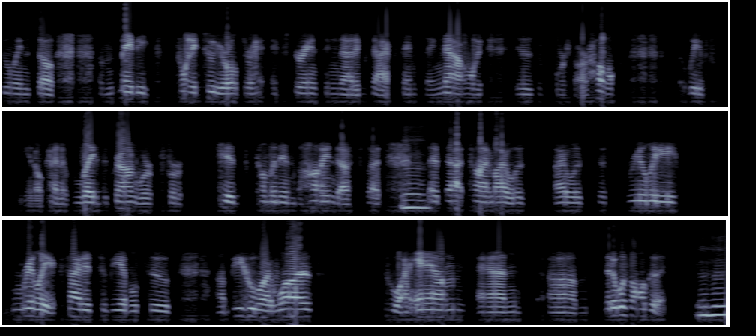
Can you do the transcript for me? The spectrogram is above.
doing. So um, maybe 22 year olds are experiencing that exact same thing now, which is of course our hope that we've you know kind of laid the groundwork for kids coming in behind us. But Mm. at that time I was I was just really really excited to be able to uh, be who I was, who I am, and um, that it was all good. Mm-hmm.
